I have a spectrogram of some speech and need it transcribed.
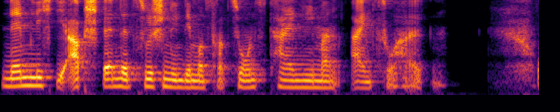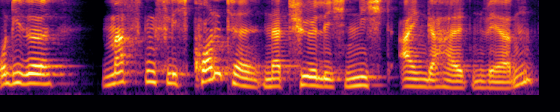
nämlich die Abstände zwischen den Demonstrationsteilnehmern einzuhalten. Und diese Maskenpflicht konnte natürlich nicht eingehalten werden,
